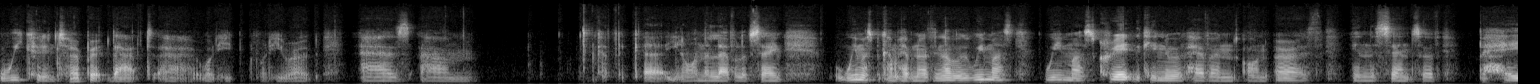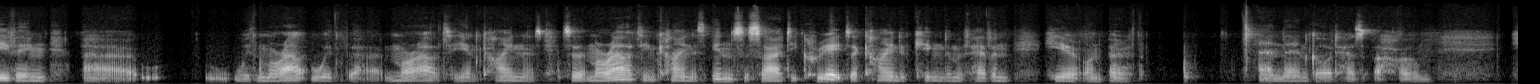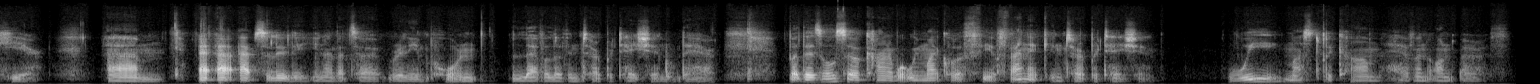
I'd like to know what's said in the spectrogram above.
we could interpret that uh, what he what he wrote as um, uh, you know on the level of saying we must become heaven on earth. In other words, we must we must create the kingdom of heaven on earth in the sense of behaving uh, with moral with uh, morality and kindness, so that morality and kindness in society creates a kind of kingdom of heaven here on earth, and then God has a home here. Um, a- a- absolutely, you know that's a really important level of interpretation there. But there's also a kind of what we might call a theophanic interpretation. We must become heaven on earth.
